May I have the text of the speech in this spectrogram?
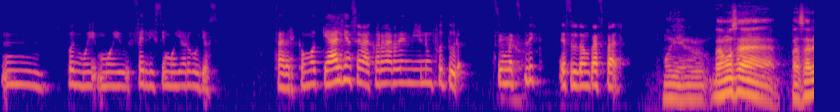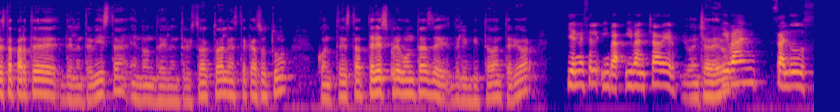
mm, pues muy, muy feliz y muy orgulloso. Saber cómo que alguien se va a acordar de mí en un futuro. ¿Sí me explico? Es el don Gaspar. Muy bien, vamos a pasar esta parte de, la entrevista en donde el entrevistado actual, en este caso tú, contesta tres preguntas del invitado anterior. ¿Quién es el Iván Chavero? Iván Chavero. Iván, saludos.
